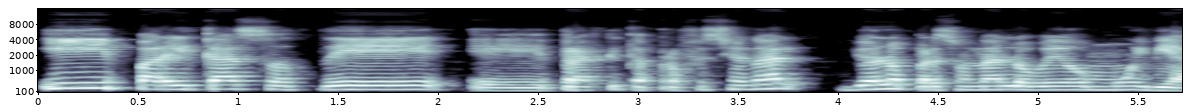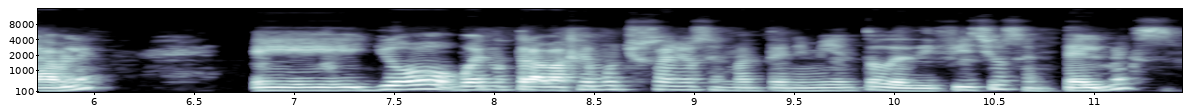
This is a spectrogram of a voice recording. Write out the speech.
Y para el caso de eh, práctica profesional, yo en lo personal lo veo muy viable. Eh, yo, bueno, trabajé muchos años en mantenimiento de edificios en Telmex.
